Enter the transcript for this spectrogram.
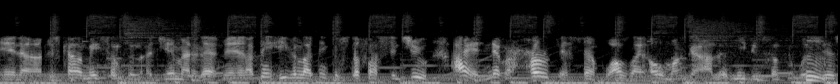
and uh, just kind of make something a gem out of that, man. I think even I think the stuff I sent you, I had never heard that sample. I was like, oh my god, let me do something with Hmm. this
